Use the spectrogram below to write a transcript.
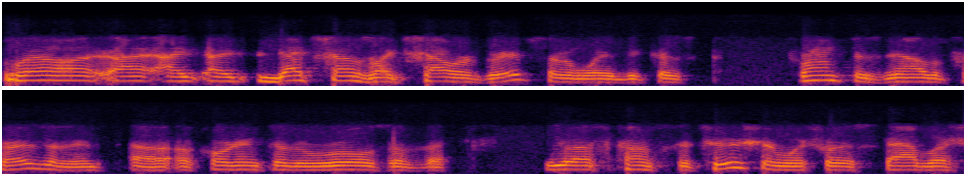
Well, I, I, I, that sounds like sour grapes in a way because Trump is now the president uh, according to the rules of the U.S. Constitution, which was established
